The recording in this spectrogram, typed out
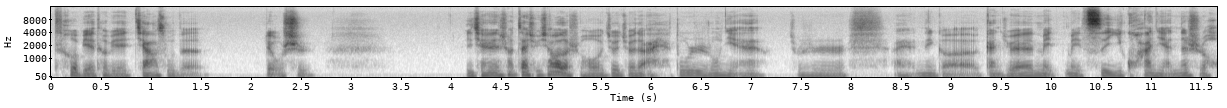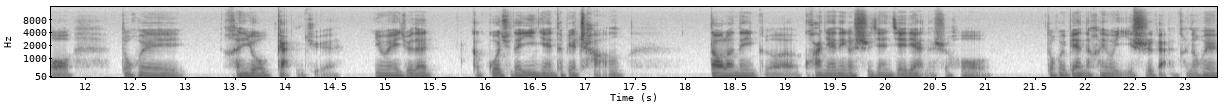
特别特别加速的流逝。以前上在学校的时候就觉得，哎呀，度日如年，就是，哎，那个感觉每每次一跨年的时候都会很有感觉，因为觉得过去的一年特别长，到了那个跨年那个时间节点的时候，都会变得很有仪式感，可能会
